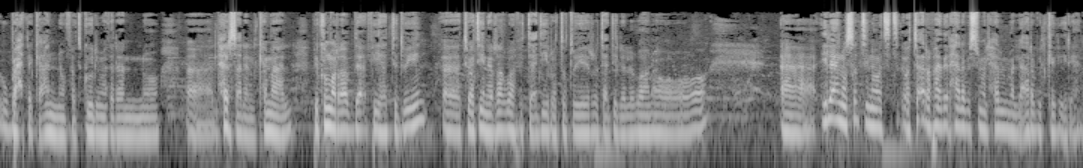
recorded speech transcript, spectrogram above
وبحثك عنه فتقولي مثلا إنه آه، الحرص على الكمال. في كل مرة أبدأ فيها التدوين آه، تواتيني الرغبة في التعديل والتطوير وتعديل الألوان و آه إلى أن وصلت إنه وتعرف هذه الحالة باسم الحلم العربي الكبير يعني.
